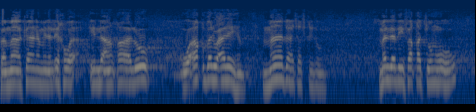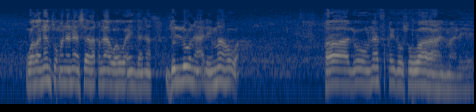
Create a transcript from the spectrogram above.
فما كان من الإخوة إلا أن قالوا وأقبلوا عليهم ماذا تفقدون؟ ما الذي فقدتموه؟ وظننتم أننا سرقنا وهو عندنا. دلونا عليه. ما هو؟ قالوا نفقد صواع الملك.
